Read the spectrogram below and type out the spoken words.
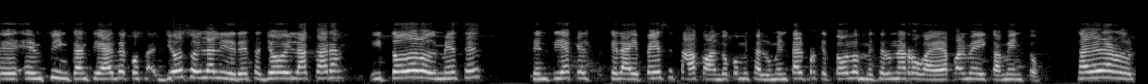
eh, en fin, cantidades de cosas. Yo soy la lideresa, yo doy la cara y todos los meses sentía que, que la EPS estaba acabando con mi salud mental porque todos los meses era una rogadera para el medicamento. Sale la,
